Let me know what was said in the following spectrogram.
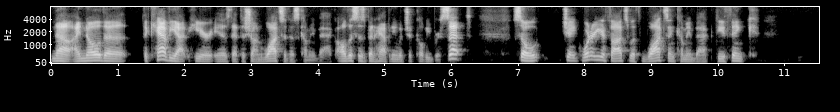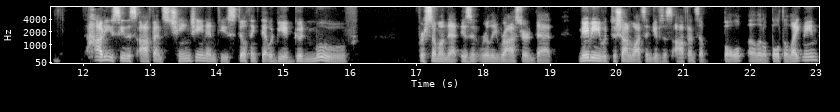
Now, I know the the caveat here is that Deshaun Watson is coming back. All this has been happening with Jacoby Brissett. So, Jake, what are your thoughts with Watson coming back? Do you think how do you see this offense changing and do you still think that would be a good move for someone that isn't really rostered that maybe with Deshaun Watson gives this offense a bolt, a little bolt of lightning,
